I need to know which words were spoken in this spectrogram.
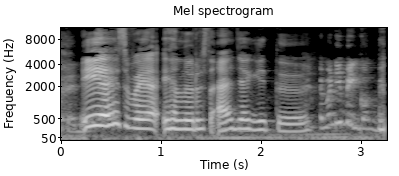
iya supaya ya lurus aja gitu. Emang dia bengkok?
